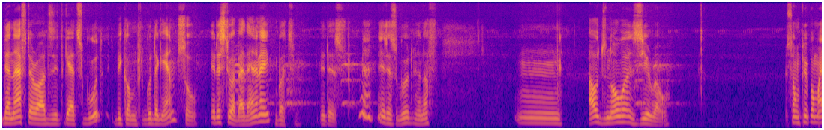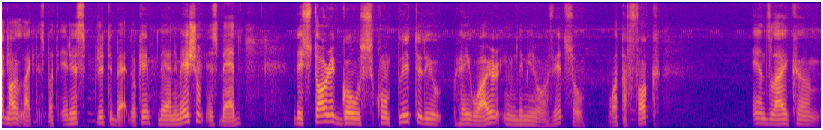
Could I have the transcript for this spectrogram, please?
Then afterwards, it gets good. It becomes good again. So it is still a bad anime, but it is eh, it is good enough. Mm, Aldnoah Zero. Some people might not like this, but it is pretty bad. Okay, the animation is bad. The story goes completely haywire in the middle of it so what the fuck? And like um,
